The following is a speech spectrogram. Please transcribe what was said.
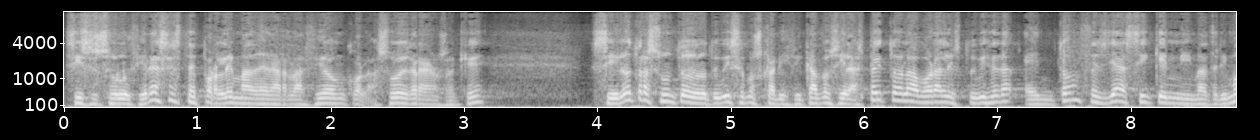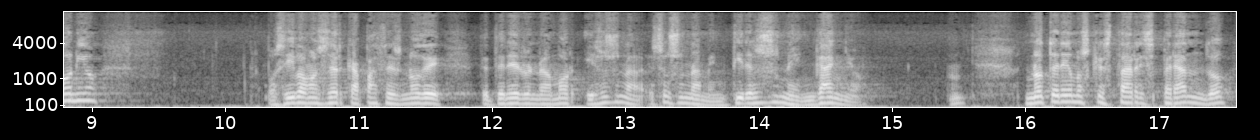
si se solucionase este problema de la relación con la suegra, no sé qué, Si el otro asunto lo tuviésemos clarificado, si el aspecto laboral estuviese tal, entonces ya sí que en mi matrimonio pues íbamos a ser capaces ¿no? de, tener un amor. Y eso es, una, eso es una mentira, eso es un engaño. No tenemos que estar esperando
